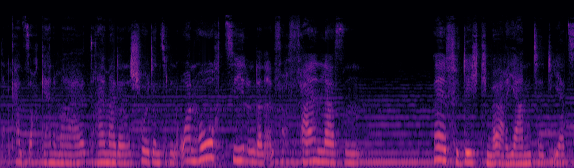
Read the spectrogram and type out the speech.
dann kannst du auch gerne mal dreimal deine Schultern zu den Ohren hochziehen und dann einfach fallen lassen. Wähl für dich die Variante, die jetzt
